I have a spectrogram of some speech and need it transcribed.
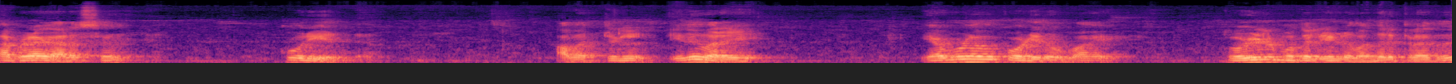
தமிழக அரசு கூறியிருந்தது அவற்றில் இதுவரை எவ்வளவு கோடி ரூபாய் தொழில் முதலீடு வந்திருக்கிறது.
